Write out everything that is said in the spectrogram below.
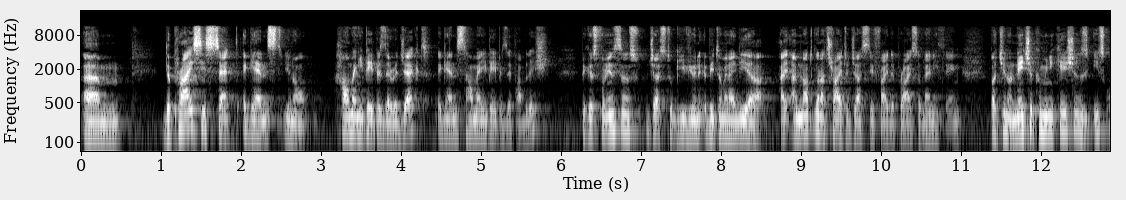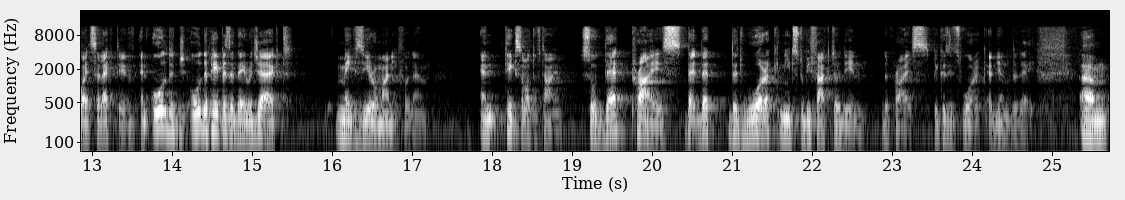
Um, the price is set against, you know, how many papers they reject against how many papers they publish. Because, for instance, just to give you a bit of an idea, I, am not going to try to justify the price of anything, but you know, Nature Communications is quite selective, and all the all the papers that they reject make zero money for them, and takes a lot of time. So that price, that that that work needs to be factored in the price because it's work at the end of the day. Um,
